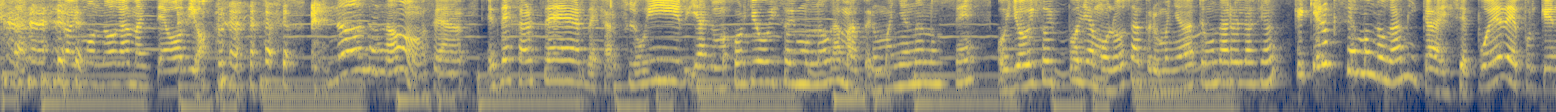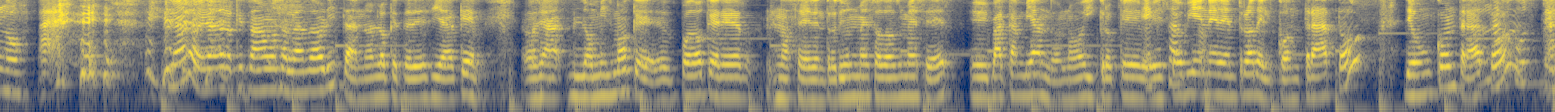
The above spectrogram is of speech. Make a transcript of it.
soy monógama y te odio. No, no, no. O sea, es dejar ser, dejar fluir. Y a lo mejor yo hoy soy monógama, pero mañana no sé. O yo hoy soy poliamorosa pero mañana tengo una relación que quiero que sea monogámica y se puede, ¿por qué no? claro, era de lo que estábamos hablando ahorita, ¿no? Lo que te decía que, o sea, lo mismo que puedo querer, no sé, dentro de un mes o dos meses, eh, va cambiando, ¿no? Y creo que esto viene dentro del contrato, de un contrato. Un ajuste,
